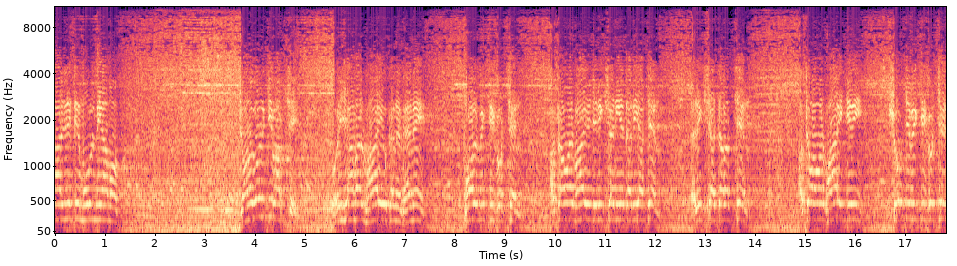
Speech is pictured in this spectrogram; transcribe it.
রাজনীতির মূল নিয়ামক। জনগণ কি ভাবছে? ওই যে আমার ভাই ওখানে ভ্যানে ফল বিক্রি করছেন। অথবা আমার ভাই যে রিক্সা নিয়ে দাঁড়িয়ে আছেন রিক্সা চালাচ্ছেন অথবা আমার ভাই যিনি সবজি বিক্রি করছেন,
